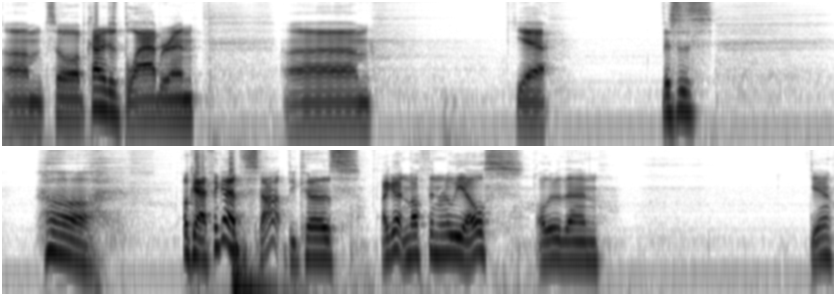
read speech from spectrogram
um, so I'm kind of just blabbering. Um, yeah, this is. okay, I think I have to stop because I got nothing really else other than. Yeah.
